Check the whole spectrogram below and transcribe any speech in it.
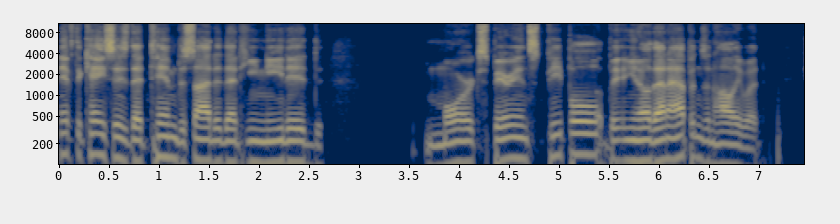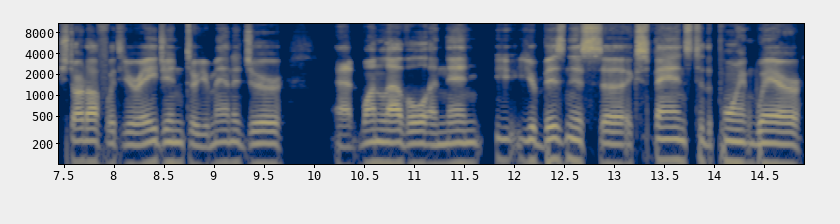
if the case is that Tim decided that he needed more experienced people, you know, that happens in Hollywood. You start off with your agent or your manager at one level, and then your business uh, expands to the point where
